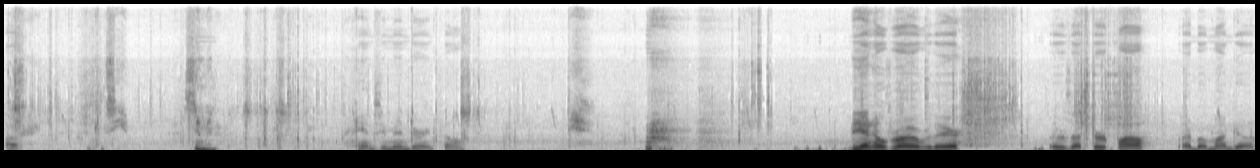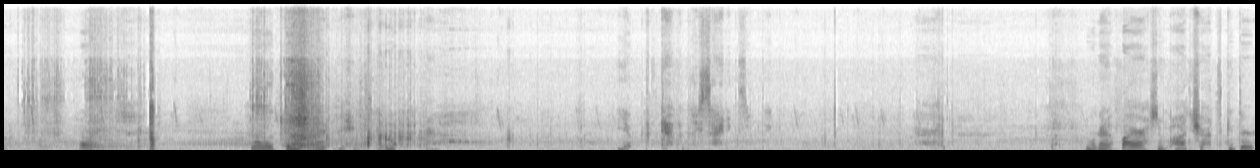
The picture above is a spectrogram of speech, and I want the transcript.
Alright, you can see him. Zoom in. I can't zoom in during film. The anthill's right over there. There's that dirt pile right above my gun. Alright. Now let's bring the night vision. Nope. Yep, definitely sighting something. Alright. We're gonna fire off some pot shots, get their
